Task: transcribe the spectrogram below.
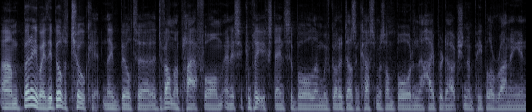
Um, but anyway, they built a toolkit and they built a, a, development platform and it's completely extensible and we've got a dozen customers on board and they're high production and people are running in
